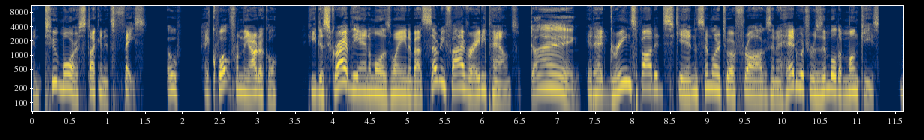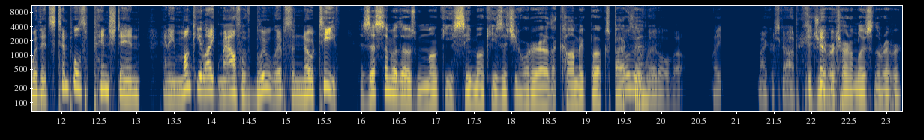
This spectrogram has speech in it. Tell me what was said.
and two more stuck in its face. Oh. A quote from the article he described the animal as weighing about 75 or 80 pounds. Dang. It had green spotted skin similar to a frog's and a head which resembled a monkey's, with its temples pinched in and a monkey like mouth with blue lips and no teeth. Is this some of those monkey sea monkeys that you'd order out of the comic books back Those then? are little, though, like microscopic. Did you ever turn them loose in the river?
